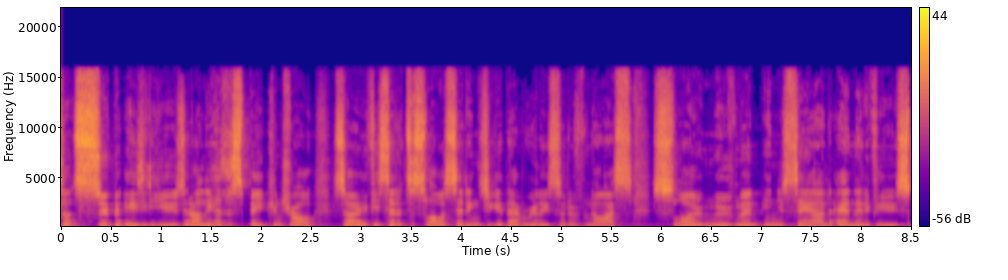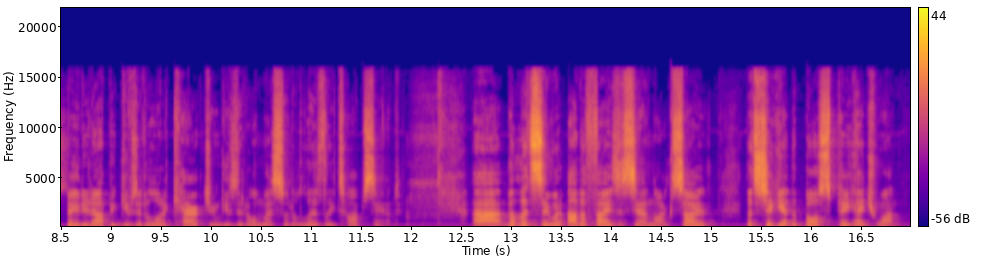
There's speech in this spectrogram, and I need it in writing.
So it's super easy to use. It only has a speed control. So if you set it to slower settings, you get that really sort of nice slow movement in your sound. And then if you speed it up, it gives it a lot of character and gives it almost sort of Leslie type sound. Uh, but let's see what other phasers sound like. So let's check out the Boss PH1.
